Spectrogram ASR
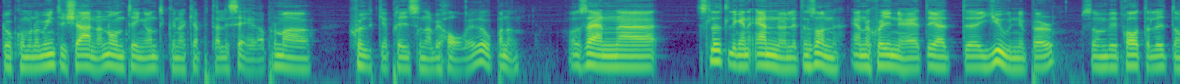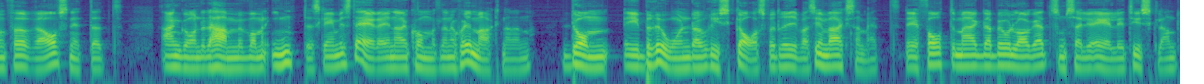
då kommer de ju inte tjäna någonting och inte kunna kapitalisera på de här sjuka priserna vi har i Europa nu. Och sen eh, slutligen ännu en liten sån energinyhet är att eh, Uniper, som vi pratade lite om förra avsnittet, angående det här med vad man inte ska investera i när det kommer till energimarknaden. de är ju beroende av rysk gas för att driva sin verksamhet. Det är Fortumägda bolaget som säljer el i Tyskland.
